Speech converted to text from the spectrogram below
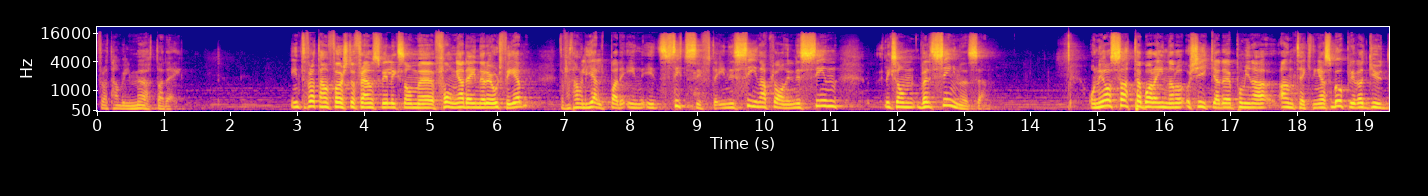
För att han vill möta dig. Inte för att han först och främst vill liksom eh, fånga dig när du har gjort fel. Utan för att han vill hjälpa dig in i sitt syfte, in i sina planer, in i sin liksom, välsignelse. Och när jag satt här bara innan och kikade på mina anteckningar så upplevde jag att Gud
